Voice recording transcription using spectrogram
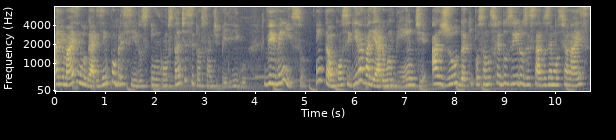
Animais em lugares empobrecidos e em constante situação de perigo vivem isso. Então, conseguir avaliar o ambiente ajuda que possamos reduzir os estados emocionais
